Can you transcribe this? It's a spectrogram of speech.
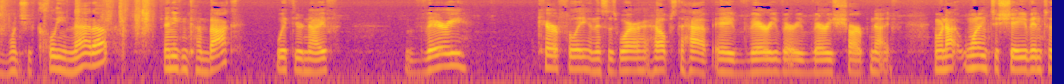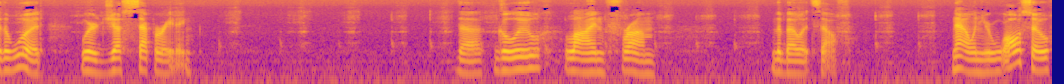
And once you clean that up, then you can come back with your knife very carefully, and this is where it helps to have a very, very, very sharp knife. And we're not wanting to shave into the wood, we're just separating the glue line from the bow itself. Now, when you're also,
